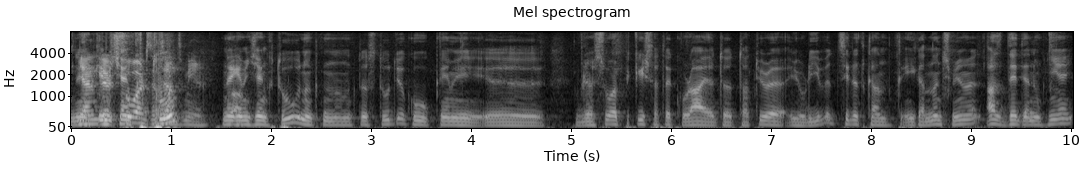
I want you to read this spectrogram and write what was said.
Ne janë vlerësuar se janë të mirë. Ne po. kemi qenë këtu në në këtë studio ku kemi e, vlerësuar pikërisht atë kurajë të të atyre jurive, të cilët kanë i kanë dhënë çmime, as Dedja nuk njihej,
